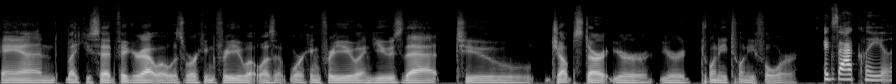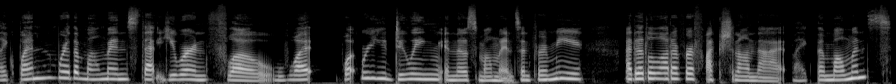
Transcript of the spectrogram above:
and like you said figure out what was working for you what wasn't working for you and use that to jumpstart your your 2024 exactly. Like when were the moments that you were in flow? What what were you doing in those moments? And for me i did a lot of reflection on that. Like the moments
